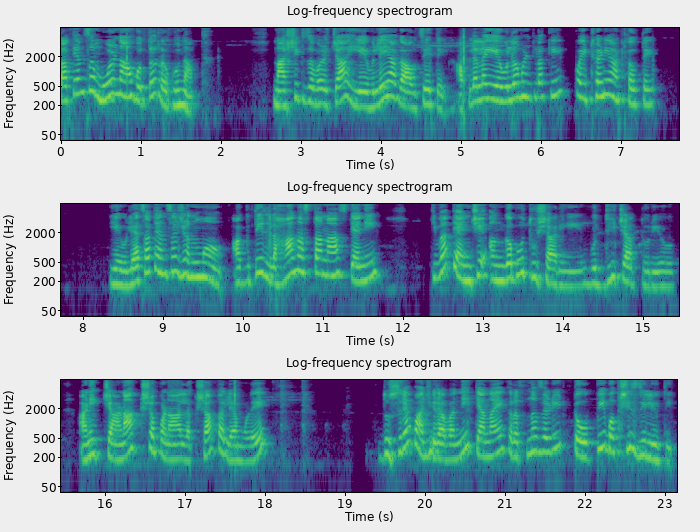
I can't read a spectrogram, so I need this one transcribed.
तात्यांचं मूळ नाव होतं रघुनाथ. नाशिक जवळच्या येवले या गावचे ते. आपल्याला येवलं म्हटलं की पैठणी आठवते. येवल्याचा त्यांचा जन्म अगदी लहान असतानाच त्यांनी किंवा त्यांची अंगभूत हुशारी बुद्धिचातुर्य आणि चाणाक्षपणा लक्षात आल्यामुळे दुसऱ्या बाजीरावांनी त्यांना एक रत्नजडी टोपी बक्षीस दिली होती.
